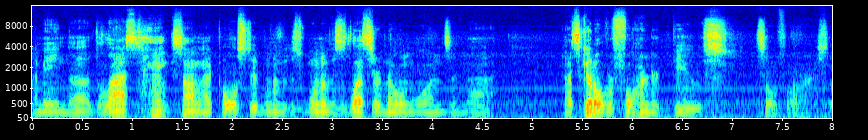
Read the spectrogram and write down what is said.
I mean, uh, the last Hank song I posted was one of his lesser known ones, and uh, that's got over 400 views so far. So,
